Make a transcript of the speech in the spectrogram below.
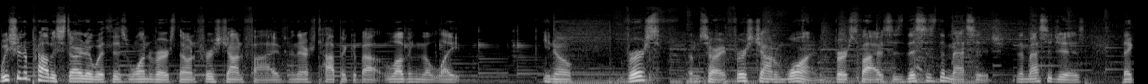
we should have probably started with this one verse though in 1 John 5 and there's a topic about loving the light. You know, verse I'm sorry, 1 John 1 verse 5 says this is the message. The message is that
